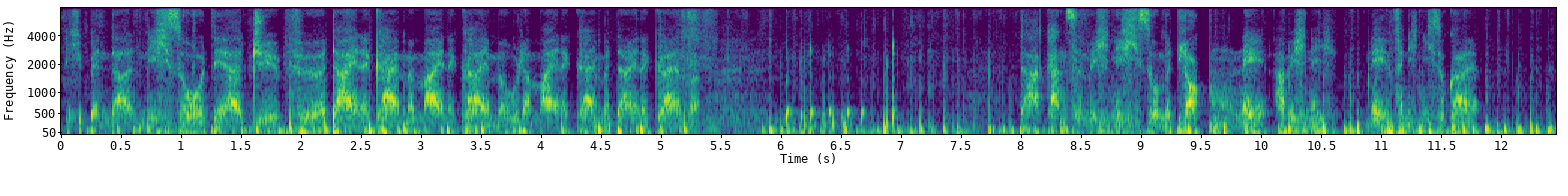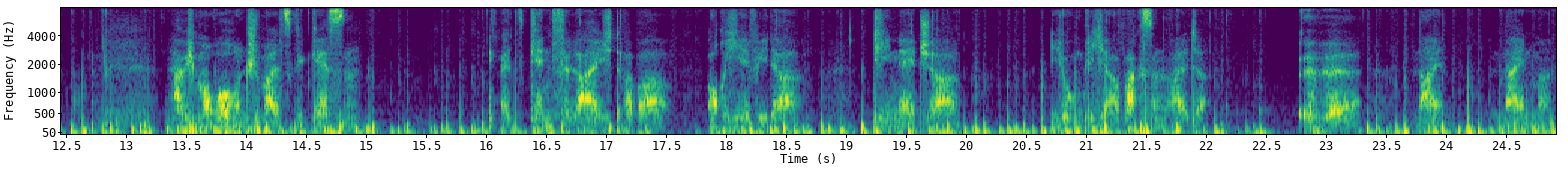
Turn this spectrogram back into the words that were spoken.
ich bin da nicht so der Typ für deine Keime, meine Keime oder meine Keime, deine Keime. Da kannst du mich nicht so mit locken. Nee, hab ich nicht. Nee, finde ich nicht so geil. Habe ich mal Ohrenschmalz gegessen. Als Kind vielleicht, aber auch hier wieder Teenager, jugendlicher Erwachsenenalter. Äh, nein, nein, Mann.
